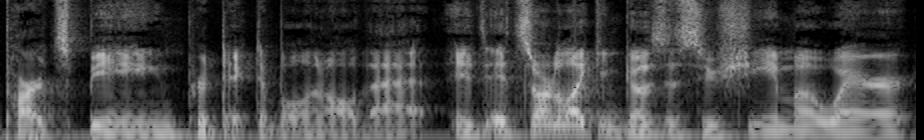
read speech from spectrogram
parts being predictable and all that. It, it's sort of like in ghost of tsushima where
